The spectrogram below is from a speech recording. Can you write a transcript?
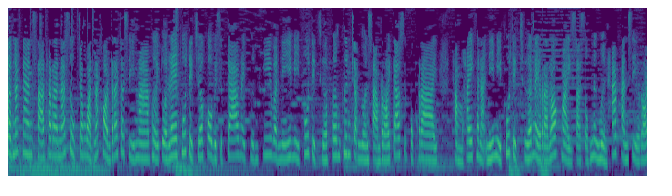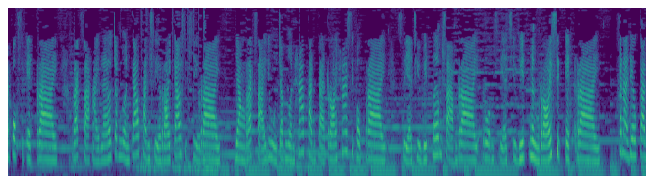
สำนักงานสาธารณสุขจังหวัดนครราชสีมาเผยตัวเลขผู้ติดเชื้อโควิด -19 ในพื้นที่วันนี้มีผู้ติดเชื้อเพิ่มขึ้นจำนวน 396 ราย ทำให้ขณะนี้มีผู้ติดเชื้อในระลอกใหม่สะสม 15,461 ราย รักษาหายแล้วจำนวน 9,494 ราย ยังรักษาอยู่จำนวน 5,856 ราย เสียชีวิตเพิ่ม 3 ราย รวมเสียชีวิต 111 ราย ขณะเดียวกัน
